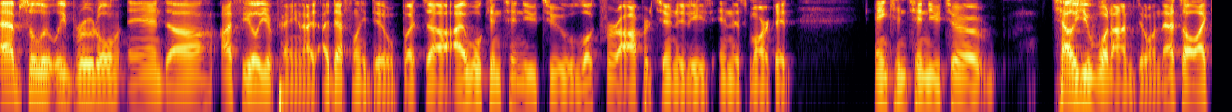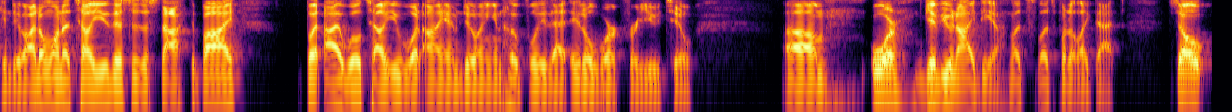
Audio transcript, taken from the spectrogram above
absolutely brutal. And uh, I feel your pain. I, I definitely do. But uh, I will continue to look for opportunities in this market and continue to tell you what I'm doing. That's all I can do. I don't want to tell you this is a stock to buy but I will tell you what I am doing, and hopefully that it'll work for you too, um, or give you an idea. Let's let's put it like that. So,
